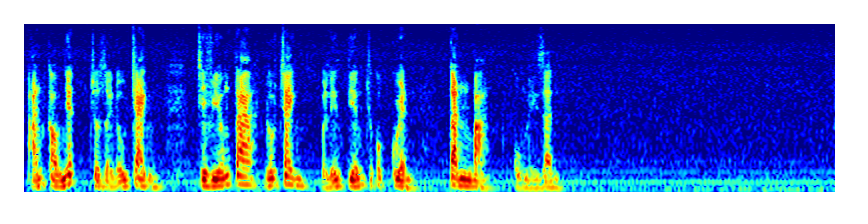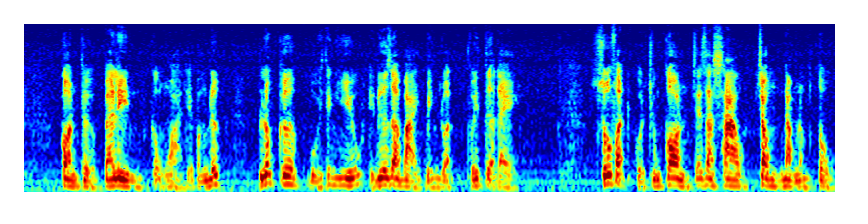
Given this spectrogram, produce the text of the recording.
án cao nhất cho giới đấu tranh, chỉ vì ông ta đấu tranh và lên tiếng cho các quyền căn bản của người dân. Còn từ Berlin, Cộng hòa Liên bang Đức, blogger Bùi Thanh Hiếu thì đưa ra bài bình luận với tựa đề Số phận của chúng con sẽ ra sao trong 5 năm tù.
